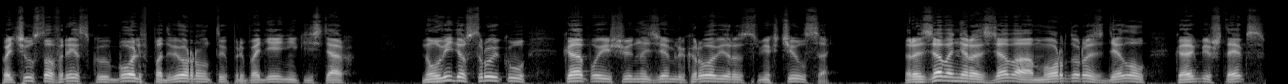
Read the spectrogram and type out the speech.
почувствовав резкую боль в подвернутых при падении кистях. Но, увидев струйку капающую на землю крови, рассмягчился. Раззява не раззява, а морду разделал, как биштекс.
